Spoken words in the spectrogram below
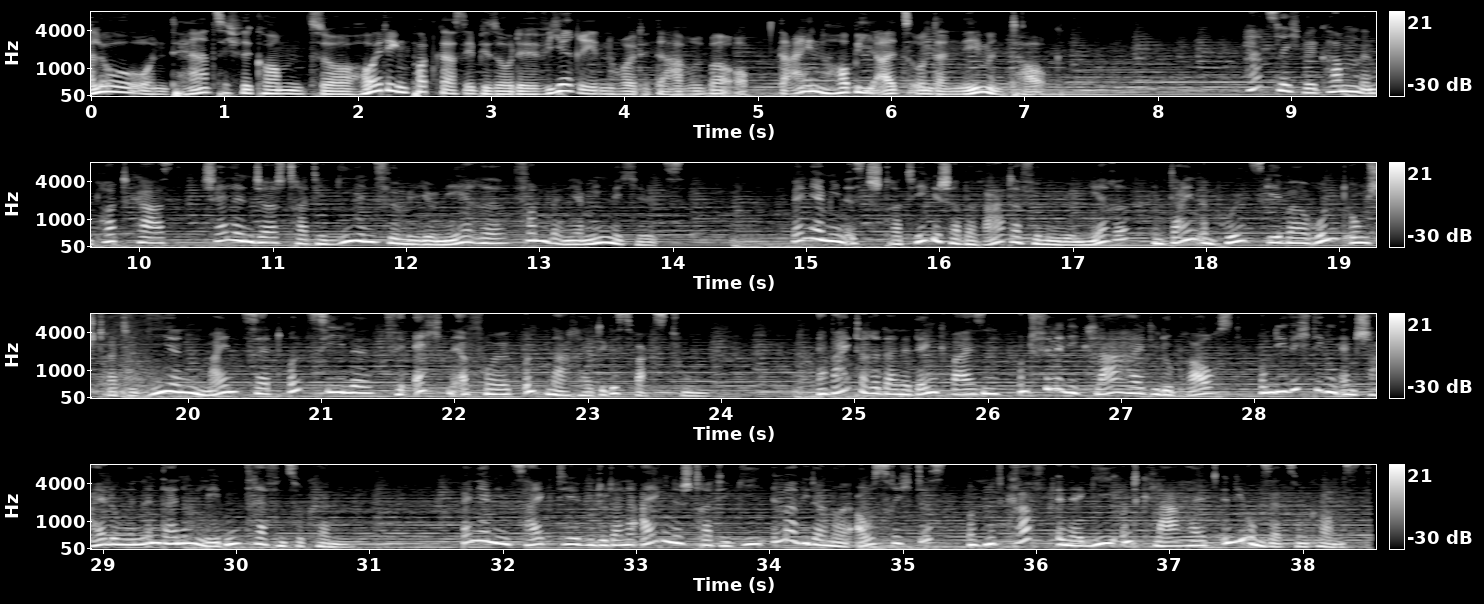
Hallo und herzlich willkommen zur heutigen Podcast-Episode. Wir reden heute darüber, ob dein Hobby als Unternehmen taugt. Herzlich willkommen im Podcast Challenger Strategien für Millionäre von Benjamin Michels. Benjamin ist strategischer Berater für Millionäre und dein Impulsgeber rund um Strategien, Mindset und Ziele für echten Erfolg und nachhaltiges Wachstum. Erweitere deine Denkweisen und finde die Klarheit, die du brauchst, um die wichtigen Entscheidungen in deinem Leben treffen zu können. Benjamin zeigt dir, wie du deine eigene Strategie immer wieder neu ausrichtest und mit Kraft, Energie und Klarheit in die Umsetzung kommst.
